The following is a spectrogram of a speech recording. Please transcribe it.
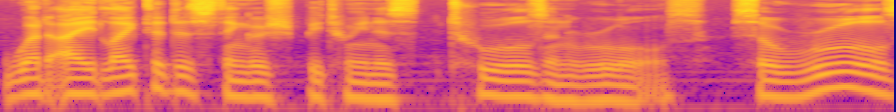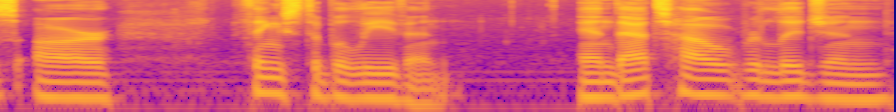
what I like to distinguish between is tools and rules. So rules are things to believe in. And that's how religion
